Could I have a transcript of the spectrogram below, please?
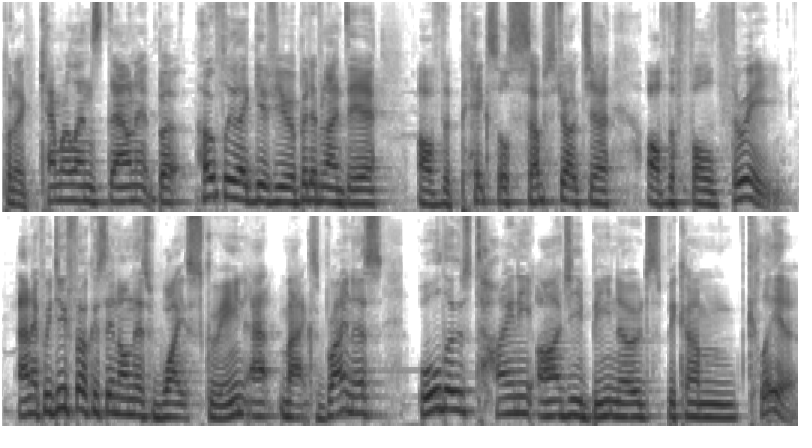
put a camera lens down it, but hopefully that gives you a bit of an idea of the pixel substructure of the Fold 3. And if we do focus in on this white screen at max brightness, all those tiny RGB nodes become clear.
